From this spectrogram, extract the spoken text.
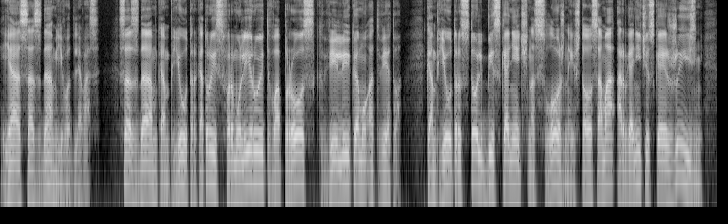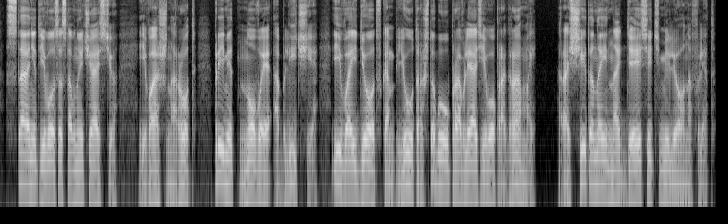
я создам его для вас» создам компьютер, который сформулирует вопрос к великому ответу. Компьютер столь бесконечно сложный, что сама органическая жизнь станет его составной частью, и ваш народ примет новое обличье и войдет в компьютер, чтобы управлять его программой, рассчитанной на 10 миллионов лет.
